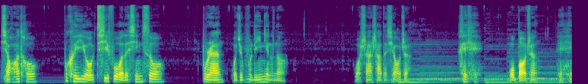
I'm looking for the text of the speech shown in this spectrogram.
小滑头，不可以有欺负我的心思哦，不然我就不理你了呢。”我傻傻地笑着，嘿嘿。我保证，嘿嘿。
